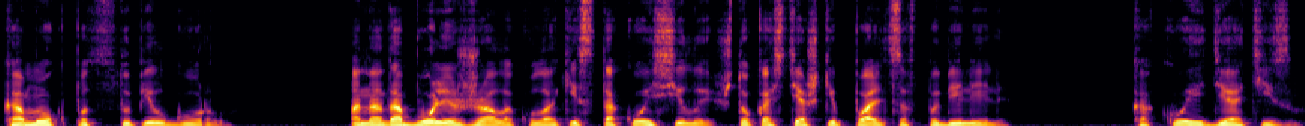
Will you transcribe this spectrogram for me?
комок подступил к горлу. Она до боли сжала кулаки с такой силой, что костяшки пальцев побелели. Какой идиотизм!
